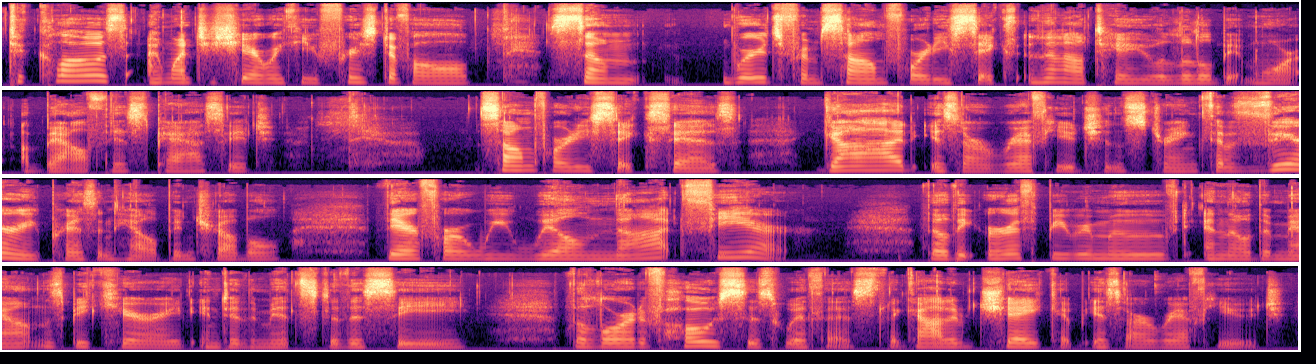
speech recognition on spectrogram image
To close, I want to share with you, first of all, some words from Psalm 46, and then I'll tell you a little bit more about this passage. Psalm 46 says, God is our refuge and strength, a very present help in trouble. Therefore we will not fear, though the earth be removed, and though the mountains be carried into the midst of the sea. The Lord of hosts is with us, the God of Jacob is our refuge.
